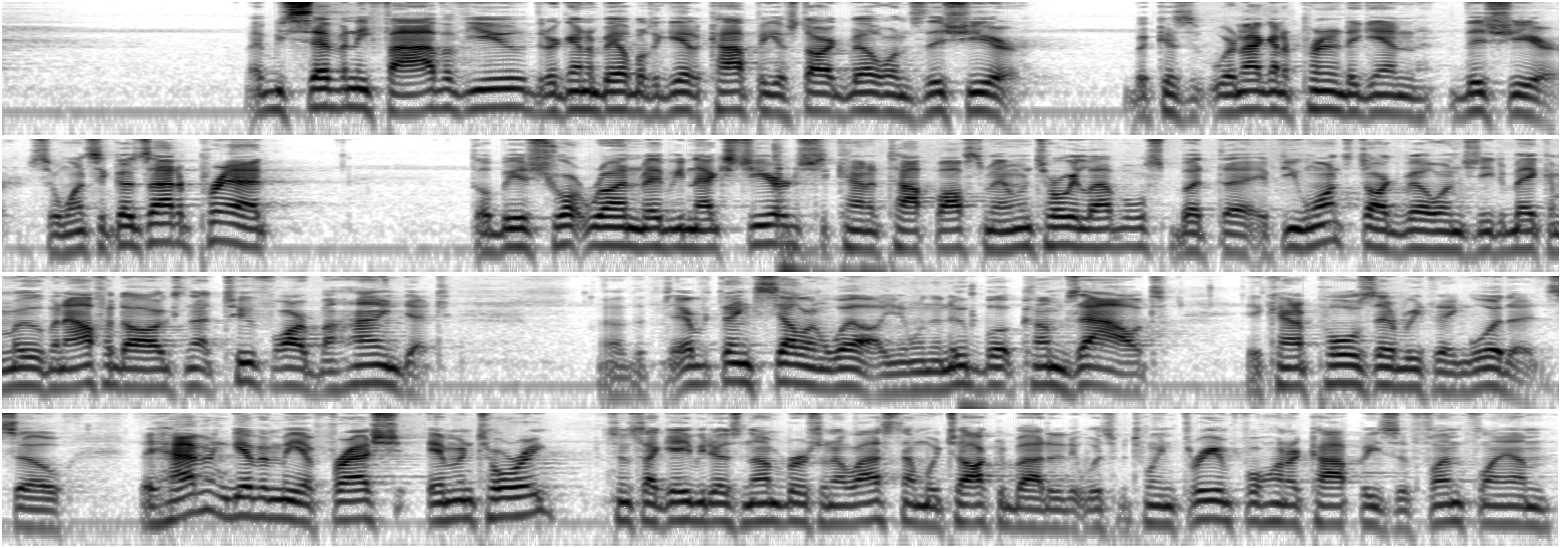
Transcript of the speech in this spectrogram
maybe 75 of you that are going to be able to get a copy of Stark Villains this year because we're not going to print it again this year. So once it goes out of print, there'll be a short run maybe next year just to kind of top off some inventory levels. But uh, if you want Stark Villains, you need to make a move, and Alpha Dog's not too far behind it. Uh, the, everything's selling well. You know, when the new book comes out, it kind of pulls everything with it. So they haven't given me a fresh inventory since I gave you those numbers. And the last time we talked about it, it was between three and 400 copies of Flim Flam,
